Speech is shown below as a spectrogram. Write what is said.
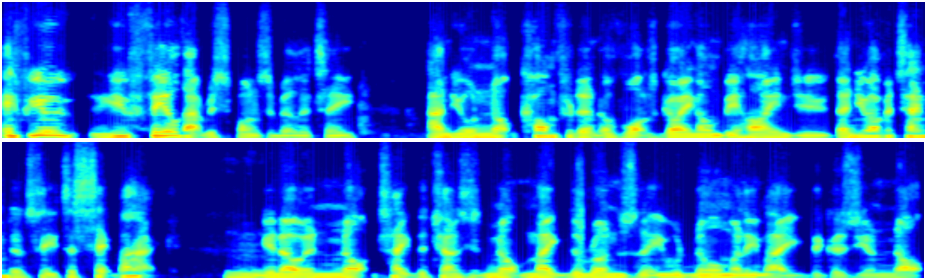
if you you feel that responsibility and you're not confident of what's going on behind you, then you have a tendency to sit back, mm. you know, and not take the chances, not make the runs that you would normally make because you're not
